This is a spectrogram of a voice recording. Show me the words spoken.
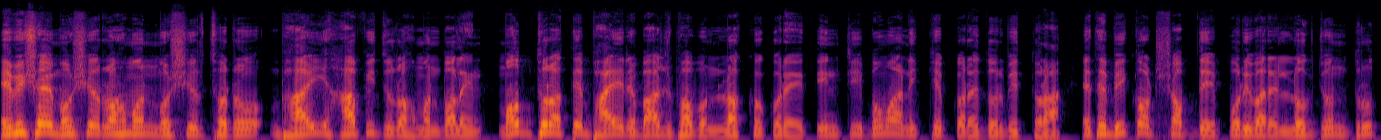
এ বিষয়ে মশিউর রহমান, মশিউর ছোট ভাই হাফিজুর রহমান বলেন, মধ্যরাতে ভাইয়ের বাসভবন লক্ষ্য করে তিনটি বোমা নিক্ষেপ করে দুর্বৃত্তরা। এতে বিকট শব্দে পরিবারের লোকজন দ্রুত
